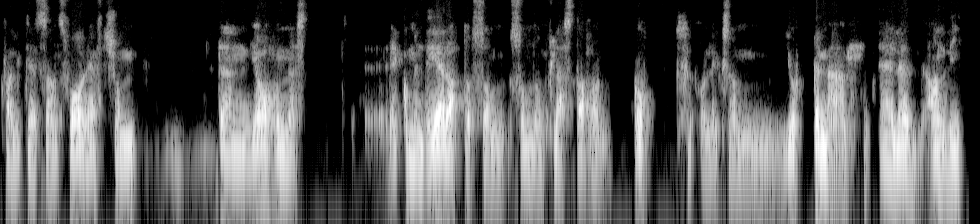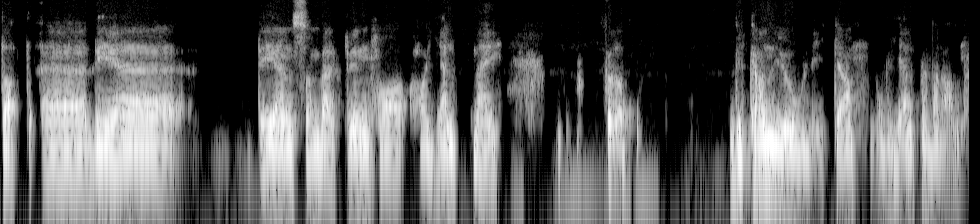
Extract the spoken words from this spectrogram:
kvalitetsansvar eftersom den jag har mest rekommenderat och som, som de flesta har gått och liksom gjort det med eller anlitat. Eh, det, det är en som verkligen har, har hjälpt mig. För att vi kan ju olika och vi hjälper varandra.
